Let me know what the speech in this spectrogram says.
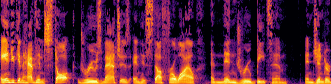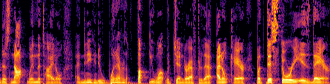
And you can have him stalk Drew's matches and his stuff for a while, and then Drew beats him, and Jinder does not win the title. And then you can do whatever the fuck you want with Jinder after that. I don't care. But this story is there.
